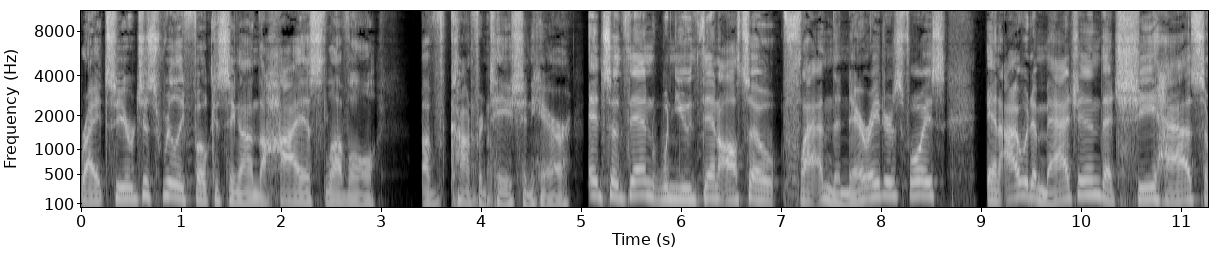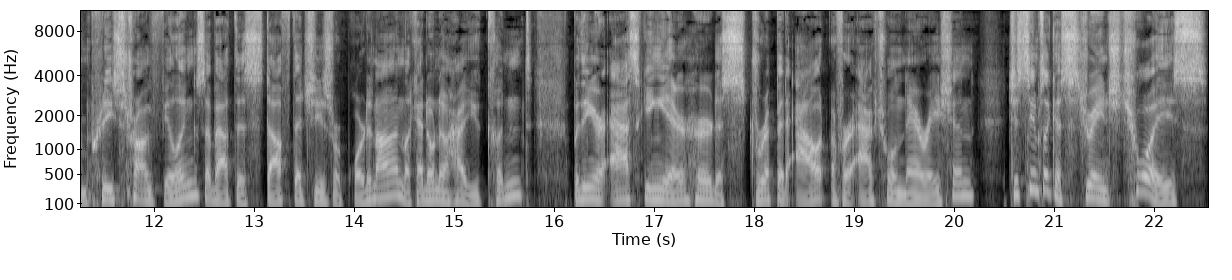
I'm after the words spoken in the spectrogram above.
right? So you're just really focusing on the highest level of confrontation here. And so then when you then also flatten the narrator's voice, and I would imagine that she has some pretty strong feelings about this stuff that she's reported on. Like, I don't know how you couldn't, but then you're asking her to strip it out of her actual narration. Just seems like a strange choice.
